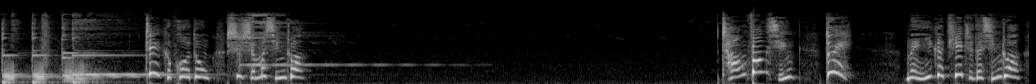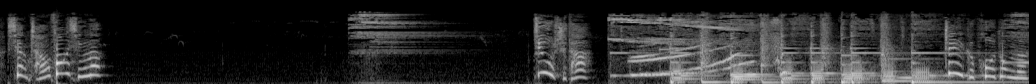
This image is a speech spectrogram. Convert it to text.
这个破洞是什么形状？长方形。对，哪一个贴纸的形状像长方形呢？就是它。这个破洞呢？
